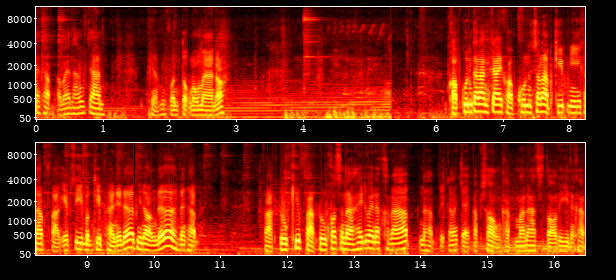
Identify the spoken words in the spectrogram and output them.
นะครับ เอาไว้ล้างจาน เผื่อมีฝนตกลงมาเนาะขอบคุณกำลังใจขอบคุณสำหรับคลิปนี้ครับ ฝาก FC บังคลิปแผ่นเด้อพี่น้องเด้อนะครับ ฝากดูคลิปฝากดูโฆษณาให้ด้วยนะครับนะครับเป็นกำลังใจกับช่องครับมานาสตอรี่นะครับ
